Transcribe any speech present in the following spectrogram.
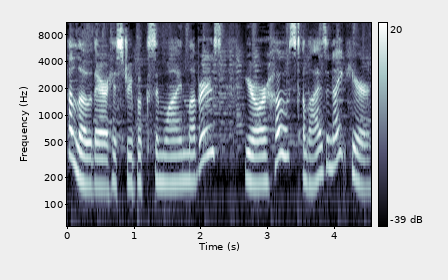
Hello there, history books and wine lovers. Your host, Eliza Knight here.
